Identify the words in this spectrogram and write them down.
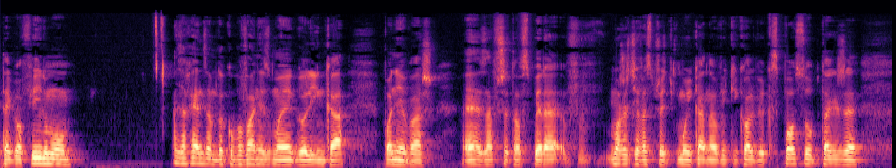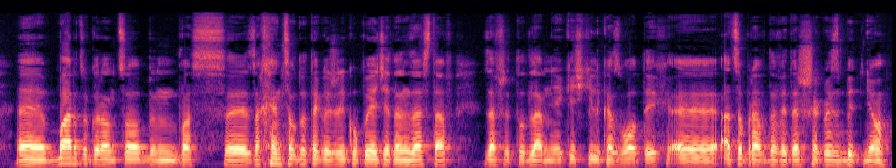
tego filmu. Zachęcam do kupowania z mojego linka, ponieważ e, zawsze to wspiera, możecie wesprzeć mój kanał w jakikolwiek sposób, także e, bardzo gorąco bym Was e, zachęcał do tego, jeżeli kupujecie ten zestaw, zawsze to dla mnie jakieś kilka złotych, a co prawda Wy też jakoś zbytnio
